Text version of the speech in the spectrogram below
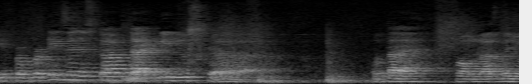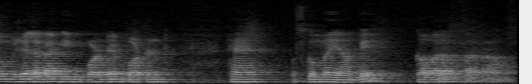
ये प्रॉपर्टीज़ है जिसका आप डायरेक्टली यूज़ होता है। फॉर्मूलाज में जो मुझे लगा कि इम्पोर्टेंट इम्पोर्टेंट है, उसको मैं यहाँ पे कवर अप कर रहा हूँ।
